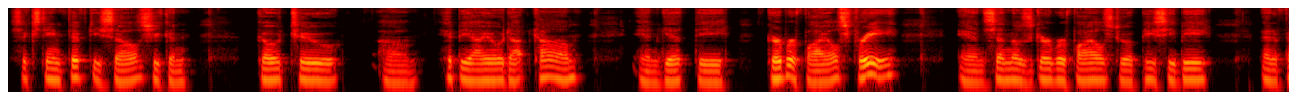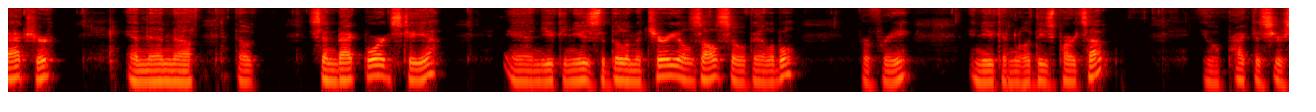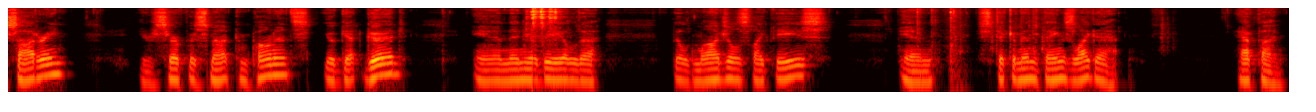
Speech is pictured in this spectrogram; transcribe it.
1650 cells, you can go to um, hippieio.com and get the Gerber files free and send those Gerber files to a PCB manufacturer. And then uh, they'll send back boards to you. And you can use the bill of materials also available for free. And you can load these parts up. You'll practice your soldering, your surface mount components. You'll get good and then you'll be able to build modules like these and stick them in things like that. Have fun.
